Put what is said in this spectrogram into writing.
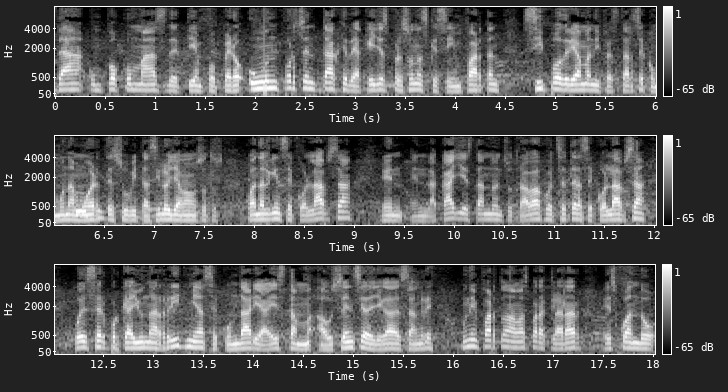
da un poco más de tiempo, pero un porcentaje de aquellas personas que se infartan sí podría manifestarse como una muerte súbita, así lo llamamos nosotros. Cuando alguien se colapsa en, en la calle, estando en su trabajo, etcétera, se colapsa, puede ser porque hay una arritmia secundaria a esta ausencia de llegada de sangre. Un infarto, nada más para aclarar, es cuando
